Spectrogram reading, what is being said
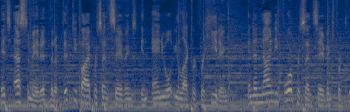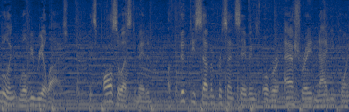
it's estimated that a 55% savings in annual electric for heating and a 94% savings for cooling will be realized. It's also estimated a 57% savings over ASHRAE 90.1.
